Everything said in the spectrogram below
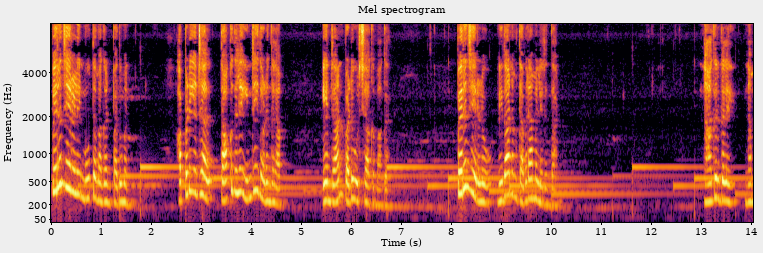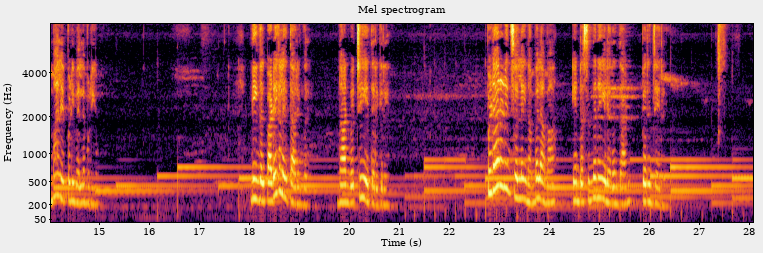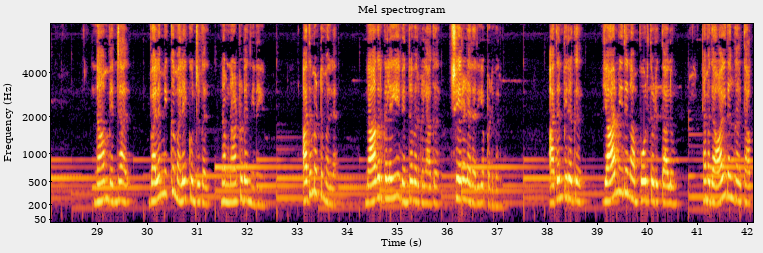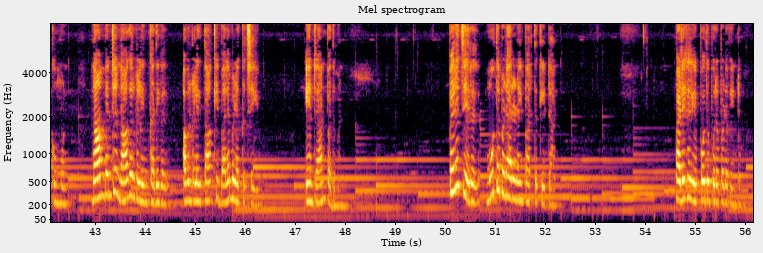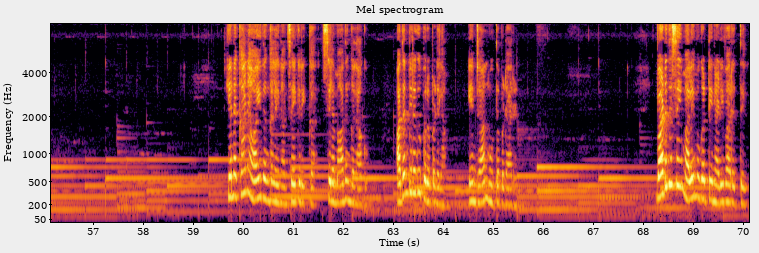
பெருஞ்சேரலின் மூத்த மகன் பதுமன் அப்படியென்றால் தாக்குதலை இன்றே தொடங்கலாம் என்றான் படு உற்சாகமாக. பெருஞ்சேரலோ நிதானம் தவறாமல் இருந்தான். நாகர்களை நம்மால் எப்படி வெல்ல முடியும்? நீங்கள் படைகளை தாருங்கள் நான் வெற்றியை தருகிறேன். பிடாரனின் சொல்லை நம்பலாமா? என்ற சிந்தனையில் இருந்தான் பெருஞ்சேரன். நாம் வென்றால் வளமிக்க மலைக்குன்றுகள் நம் நாட்டுடன் இணையும். அது மட்டுமல்ல நாகர்களையே வென்றவர்களாக சேரலர் அறியப்படுவர். அதன் பிறகு யார் மீது நாம் போர் தொடுத்தாலும் நமது ஆயுதங்கள் தாக்கும் முன் நாம் வென்ற நாகர்களின் கதைகள் அவர்களை தாக்கி பலமிழக்கச் செய்யும் என்றான் பதுமன். பெருஞ்சேரல் மூத்த பிடாரனை பார்த்து கேட்டான். படைகள் எப்போது புறப்பட வேண்டும்? எனக்கான ஆயுதங்களை நான் சேகரிக்க சில மாதங்கள் ஆகும் அதன் பிறகு புறப்படலாம் என்றான் மூத்த பிடாரன் வடதிசை மலைமுகட்டின் அடிவாரத்தில்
